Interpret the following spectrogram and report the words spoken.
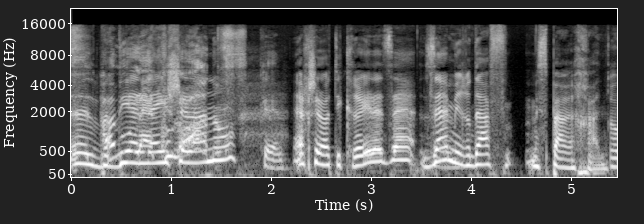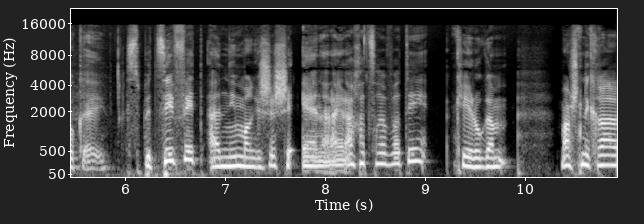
אה, ב-DNA שלנו, כן. איך שלא תקראי לזה, זה מרדף מספר אחד. אוקיי. ספציפית, אני מרגישה שאין עליי לחץ חברתי, כאילו גם, מה שנקרא,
